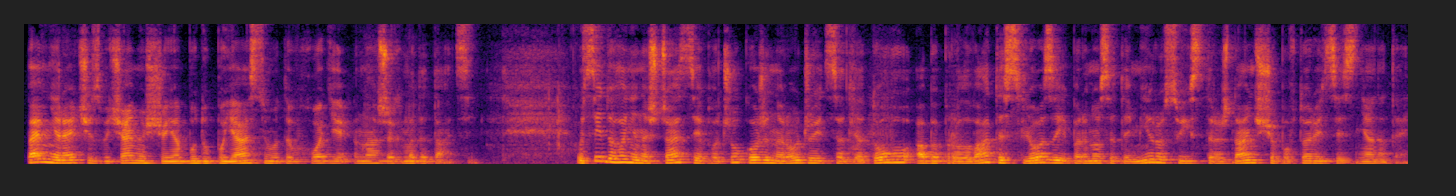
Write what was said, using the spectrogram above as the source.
Певні речі, звичайно, що я буду пояснювати в ході наших медитацій. У цій долині нещастя я плачу, кожен народжується для того, аби проливати сльози і переносити міру своїх страждань, що повторюються з дня на день.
